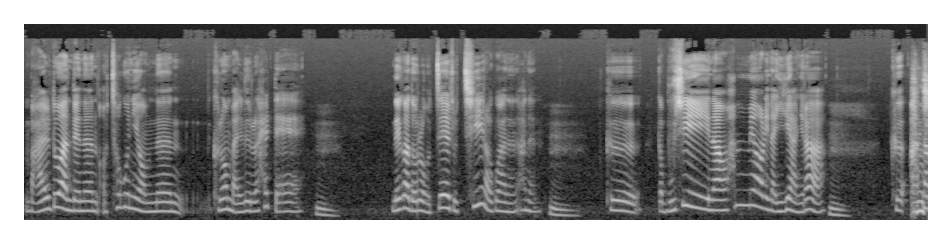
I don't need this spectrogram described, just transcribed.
말도 안 되는 어처구니 없는 그런 말들을 할때 음. 내가 너를 어째 좋지라고 하는 하는 음. 그 그러니까 무시나 환멸이나 이게 아니라 음. 그. 안타,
